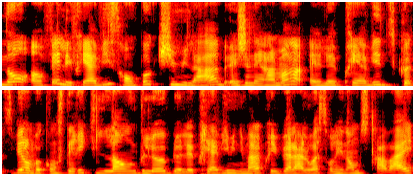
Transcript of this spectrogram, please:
Non, en fait, les préavis seront pas cumulables. Euh, généralement, euh, le préavis du Code civil, on va considérer qu'il englobe le préavis minimal prévu à la loi sur les normes du travail,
